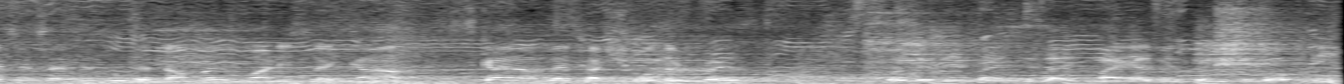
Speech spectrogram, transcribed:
Exercises with the dumbbell. One is like a, it's kind of like a shoulder press. But the difference is like my elbow is going to go in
